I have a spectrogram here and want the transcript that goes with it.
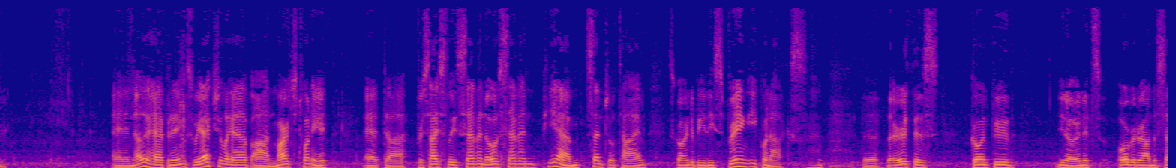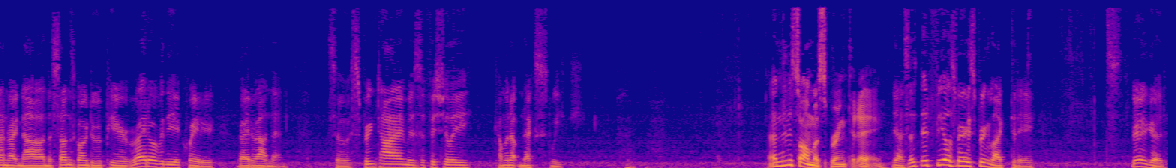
And in other happenings, we actually have on March 20th at uh, precisely 7:07 p.m. Central Time, it's going to be the spring equinox. the the Earth is going through, you know, in its orbit around the sun right now, and the sun's going to appear right over the equator right around then. So springtime is officially coming up next week. and it's almost spring today. Yes, it, it feels very spring-like today. It's very good.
